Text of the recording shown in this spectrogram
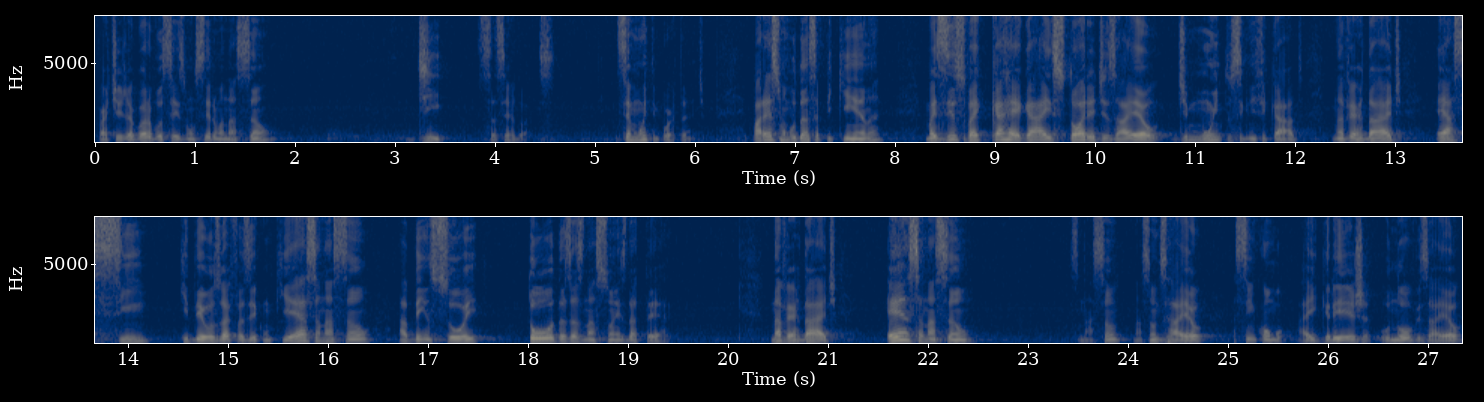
A partir de agora, vocês vão ser uma nação de sacerdotes. Isso é muito importante. Parece uma mudança pequena, mas isso vai carregar a história de Israel de muito significado. Na verdade, é assim que Deus vai fazer com que essa nação abençoe todas as nações da terra. Na verdade, essa nação, essa nação, nação de Israel, assim como a igreja, o novo Israel,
